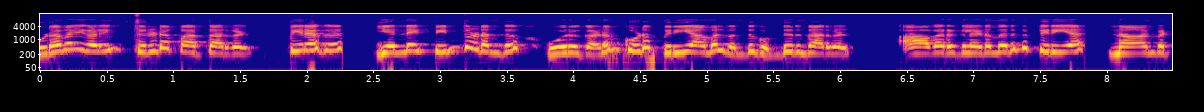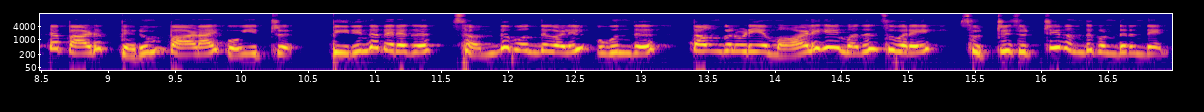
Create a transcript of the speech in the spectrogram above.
உடைமைகளையும் திருட பார்த்தார்கள். பிறகு என்னை பின்தொடர்ந்து ஒரு கணம் கூட பிரியாமல் வந்து கொண்டிருந்தார்கள். அவர்களிடமிருந்து பிரிய நான் பட்ட பாடு பெரும் பாடாய் போயிற்று. பிரிந்த பிறகு சந்து பொந்துகளில் புகுந்து தங்களுடைய மாளிகை மதில் சுவரை சுற்றி சுற்றி வந்து கொண்டிருந்தேன்.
